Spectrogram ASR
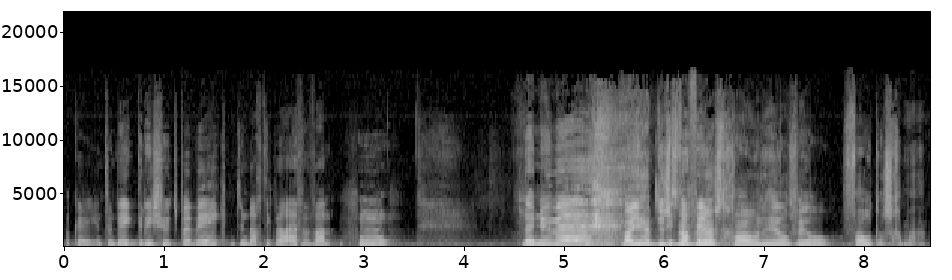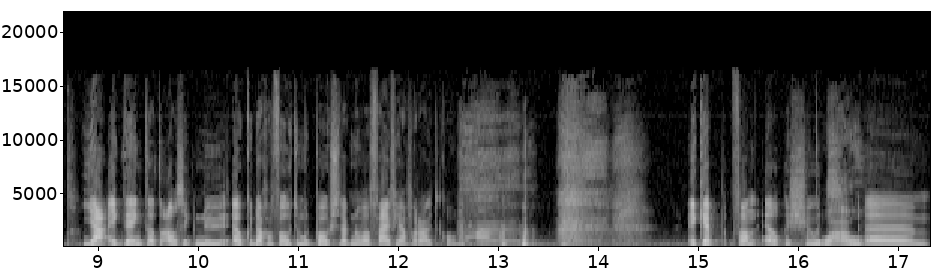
Oké, okay, en toen deed ik drie shoots per week. En toen dacht ik wel even van, hmm. Nou, nu we. Maar je hebt dus bewust gewoon heel veel foto's gemaakt. Ja, ik denk dat als ik nu elke dag een foto moet posten, dat ik nog wel vijf jaar vooruit kom. ik heb van elke shoot wow. um,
